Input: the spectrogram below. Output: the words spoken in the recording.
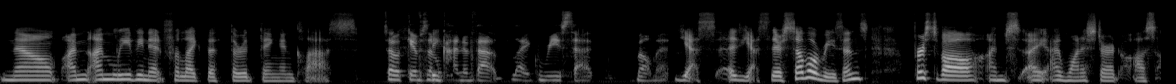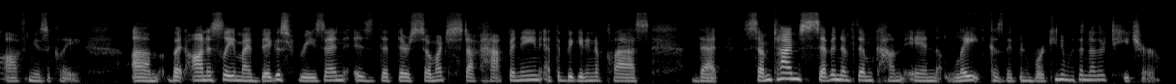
No, I'm I'm leaving it for like the third thing in class. So it gives them Be- kind of that like reset moment. Yes, uh, yes. There's several reasons. First of all, I'm I, I want to start us off musically. Um, but honestly, my biggest reason is that there's so much stuff happening at the beginning of class that sometimes seven of them come in late because they've been working with another teacher.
